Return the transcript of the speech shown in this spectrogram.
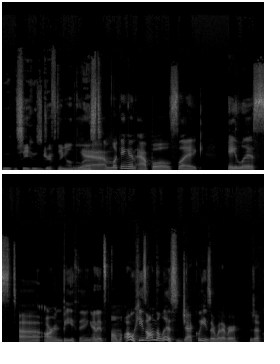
Who, see who's drifting on the yeah, list Yeah, I'm looking in Apple's like a list uh R&B thing and it's um oh, he's on the list. Jacquees or whatever. Jacques.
